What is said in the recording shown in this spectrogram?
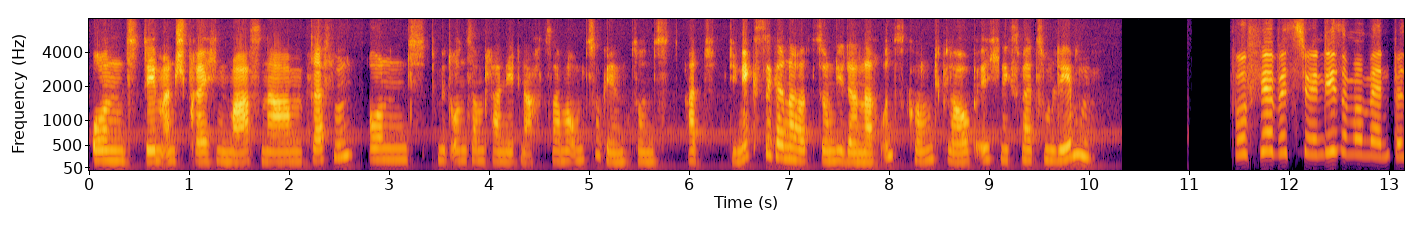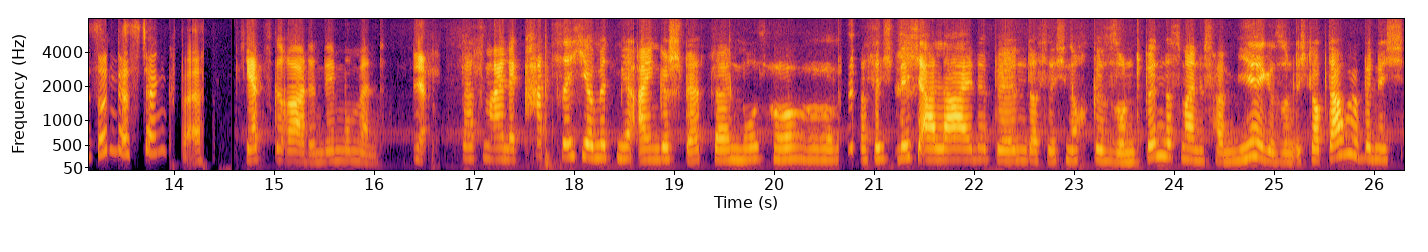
und dementsprechend Maßnahmen treffen und mit unserem Planeten achtsamer umzugehen. Sonst hat die nächste Generation, die dann nach uns kommt, glaube ich, nichts mehr zum Leben. Wofür bist du in diesem Moment besonders dankbar? Jetzt gerade, in dem Moment. Ja. Dass meine Katze hier mit mir eingesperrt sein muss. Dass ich nicht alleine bin, dass ich noch gesund bin, dass meine Familie gesund ist. Ich glaube, darüber bin ich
